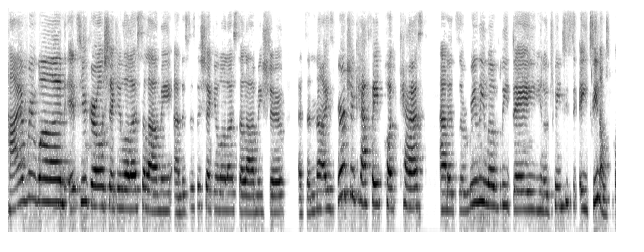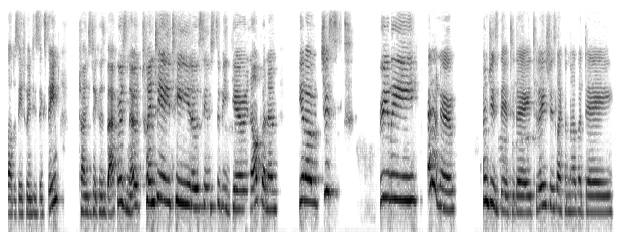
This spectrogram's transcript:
Hi everyone, it's your girl Segilola Salami, and this is the Segilola Salami Show. It's a nice virtual cafe podcast, and it's a really lovely day. You know, 2018. I was about to say 2016. Trying to take us backwards. No, 2018. You know, seems to be gearing up, and I'm, you know, just really, I don't know. I'm just there today. Today's just like another day.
